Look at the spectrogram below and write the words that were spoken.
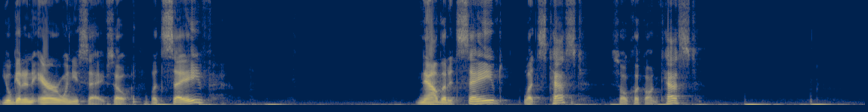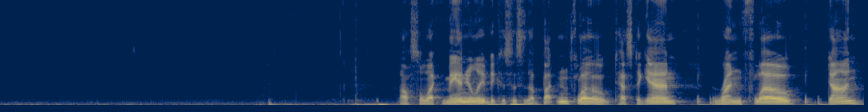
you'll get an error when you save. So let's save. Now that it's saved, let's test. So I'll click on test. I'll select manually because this is a button flow, test again, run flow, done.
